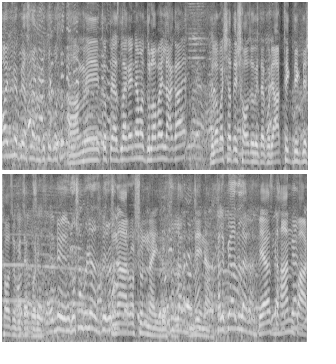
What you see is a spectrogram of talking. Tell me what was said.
কয় বিঘা পেঁয়াজ লাগান প্রত্যেক বছর? আমি তো পেঁয়াজ লাগাই না আমার দুলাভাই লাগায়। দুলাভাইয়ের সাথে সহযোগিতা করি আর্থিক দিক দিয়ে সহযোগিতা করি। আচ্ছা, রসুন না রসুন নাই রসুন? জি না। খালি পেঁয়াজ লাগান। পেঁয়াজ, ধান, পাট।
